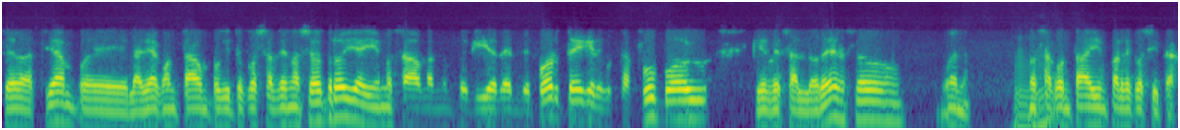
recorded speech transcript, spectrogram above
Sebastián pues le había contado un poquito cosas de nosotros y ahí hemos estado hablando un poquillo del deporte, que le gusta el fútbol, que es de San Lorenzo. Bueno, nos ha contado ahí un par de cositas.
